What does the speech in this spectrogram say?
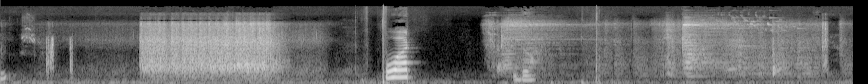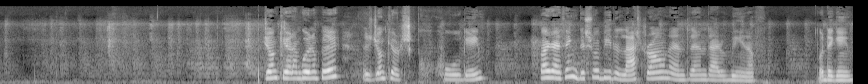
lose. What the Junkyard I'm going to play This Junkyard's cool game. Guys, I think this will be the last round and then that will be enough for the game.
